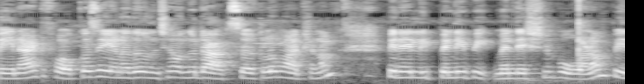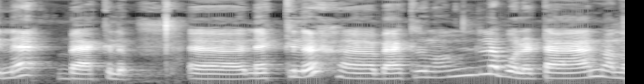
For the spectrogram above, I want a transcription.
മെയിനായിട്ട് ഫോക്കസ് ചെയ്യണത് എന്ന് വെച്ചാൽ ഒന്ന് ഡാർക്ക് സർക്കിൾ മാറ്റണം. പിന്നെ ലിപ്പിന്റെ പിഗ്മെന്റേഷൻ പോകണം പിന്നെ ബാക്കിൽ നെക്കിൽ ബാക്കിൽ നല്ല പോലെ ടാൻ വന്ന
